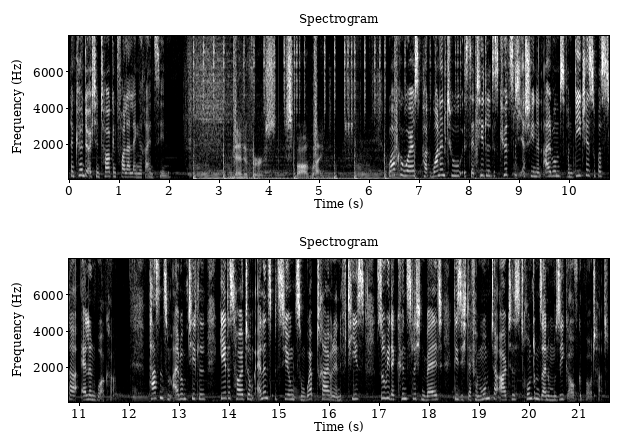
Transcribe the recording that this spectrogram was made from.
dann könnt ihr euch den Talk in voller Länge reinziehen. Metaverse Spotlight Walkerverse Part 1 and 2 ist der Titel des kürzlich erschienenen Albums von DJ-Superstar Alan Walker. Passend zum Albumtitel geht es heute um Alans Beziehung zum Web3 und NFTs sowie der künstlichen Welt, die sich der vermummte Artist rund um seine Musik aufgebaut hat.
